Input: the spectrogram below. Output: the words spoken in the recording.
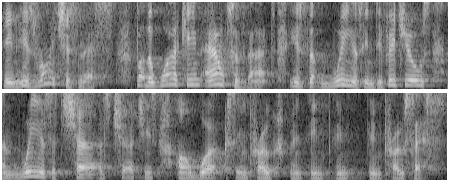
in his righteousness. But the working out of that is that we as individuals and we as, a church, as churches are works in, pro, in, in, in process.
